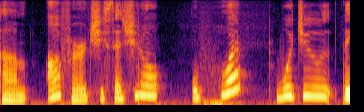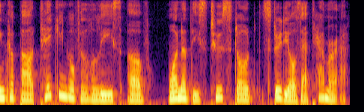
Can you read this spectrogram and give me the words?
um, offered, she says, you know, what would you think about taking over the lease of one of these two sto- studios at Tamarack?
